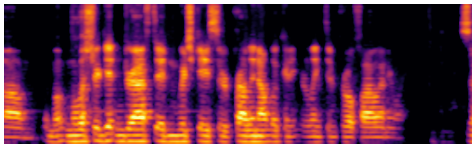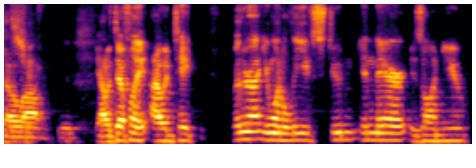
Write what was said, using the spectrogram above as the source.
um, unless you're getting drafted, in which case they're probably not looking at your LinkedIn profile anyway. So um, yeah, I would definitely. I would take whether or not you want to leave student in there is on you.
